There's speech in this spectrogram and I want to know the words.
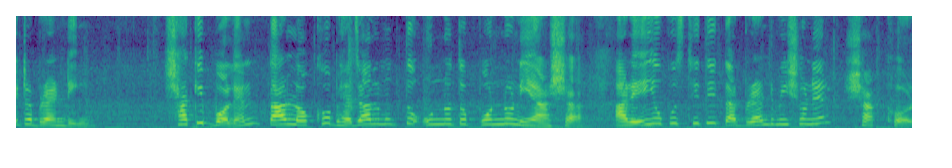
এটা ব্র্যান্ডিং। সাকিব বলেন, তার লক্ষ্য ভেজালমুক্ত উন্নত পণ্য নিয়ে আসা, আর এই উপস্থিতি তার ব্র্যান্ড মিশনের স্বাক্ষর।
